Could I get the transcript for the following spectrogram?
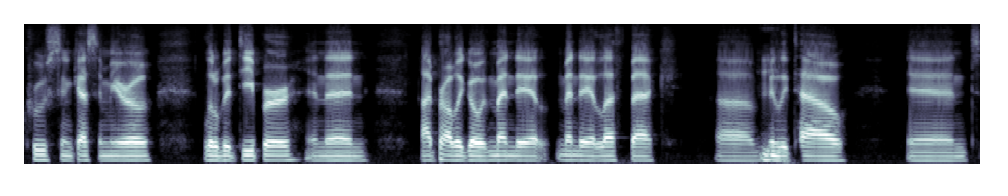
Kroos and Casemiro a little bit deeper, and then I'd probably go with Mendy at, Mendy at left back, uh, Mhm. Militao, and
